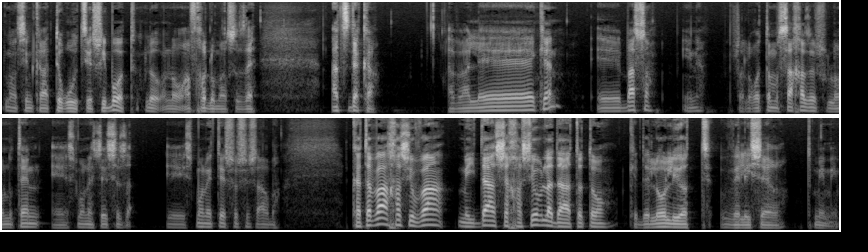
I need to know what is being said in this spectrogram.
מה שנקרא תירוץ, יש סיבות, לא, לא, אף אחד לא אומר שזה הצדקה. אבל uh, כן, uh, באסה, הנה, אפשר לראות את המסך הזה שהוא לא נותן uh, 8964. כתבה חשובה, מידע שחשוב לדעת אותו כדי לא להיות ולהישאר תמימים.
